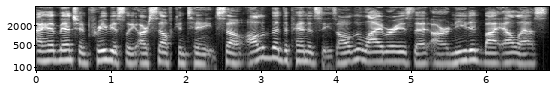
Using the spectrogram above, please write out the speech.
I have mentioned previously, are self-contained. So all of the dependencies, all the libraries that are needed by LS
